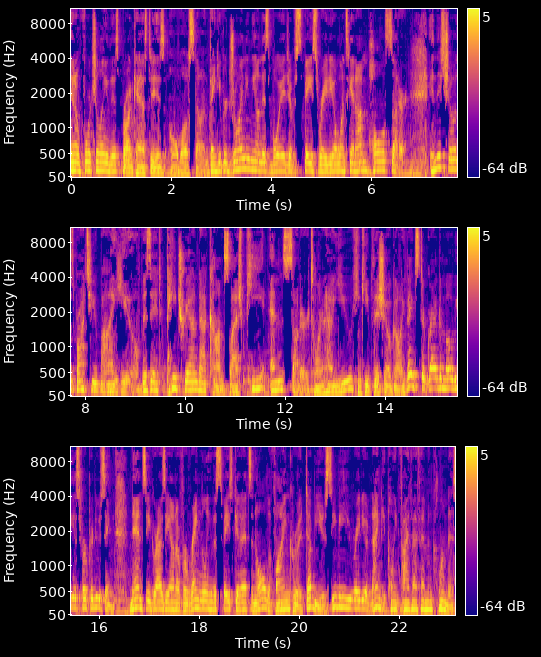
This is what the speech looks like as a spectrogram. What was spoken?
And unfortunately, this broadcast is almost done. Thank you for joining me on this voyage of space radio. Once again, I'm Paul Sutter, and this show is brought to you by you. Visit patreon.com slash pmsutter to learn how you can keep this show going. Thanks to Greg Moebius for producing, Nancy Graziano for wrangling the space cadets, and all the fine crew at WCBE Radio 90.5 FM in Columbus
